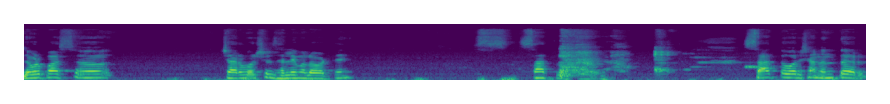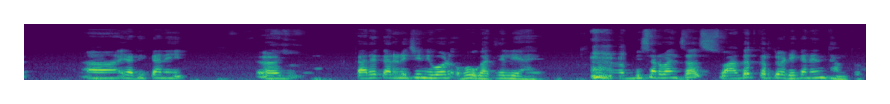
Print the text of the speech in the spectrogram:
जवळपास चार वर्ष झाले मला वाटते सात वर्ष सात वर्षानंतर या ठिकाणी कार्यकारिणीची निवड होऊ घातलेली आहे. मी सर्वांचं स्वागत करतो या ठिकाणी आणि थांबतो.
